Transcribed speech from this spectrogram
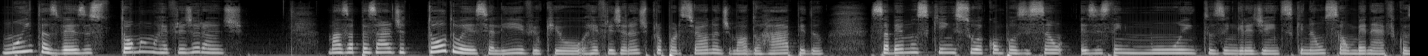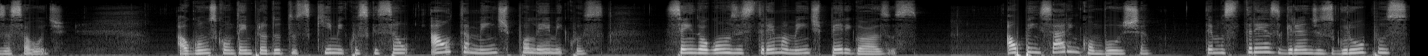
muitas vezes toma um refrigerante. Mas apesar de todo esse alívio que o refrigerante proporciona de modo rápido, sabemos que em sua composição existem muitos ingredientes que não são benéficos à saúde. Alguns contêm produtos químicos que são altamente polêmicos, sendo alguns extremamente perigosos. Ao pensar em kombucha, temos três grandes grupos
